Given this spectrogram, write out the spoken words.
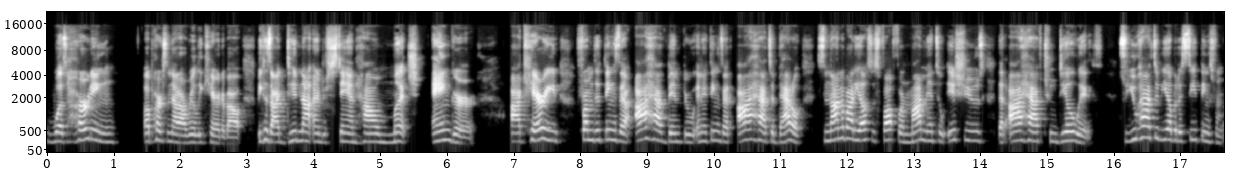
was hurting a person that I really cared about because I did not understand how much anger I carried from the things that I have been through and the things that I had to battle. It's not nobody else's fault for my mental issues that I have to deal with. So you have to be able to see things from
